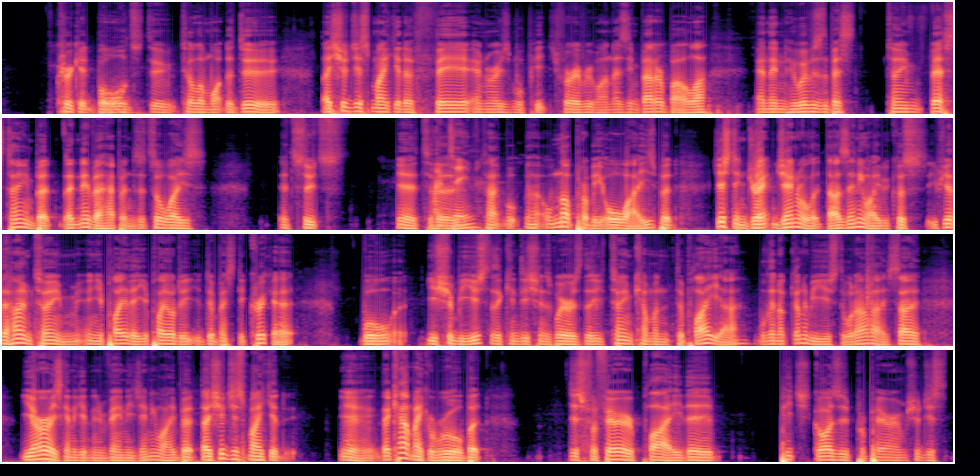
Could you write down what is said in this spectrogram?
cricket boards do tell them what to do. They should just make it a fair and reasonable pitch for everyone, as in batter bowler, and then whoever's the best team, best team. But it never happens. It's always it suits, yeah, to Home the team? Well, not probably always, but just in general, it does anyway. Because if you're the home team and you play there, you play all the domestic cricket. Well, you should be used to the conditions. Whereas the team coming to play you, well, they're not going to be used to it, are they? So you're always going to get an advantage anyway. But they should just make it. Yeah, they can't make a rule, but just for fair play, the pitch guys who prepare them should just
